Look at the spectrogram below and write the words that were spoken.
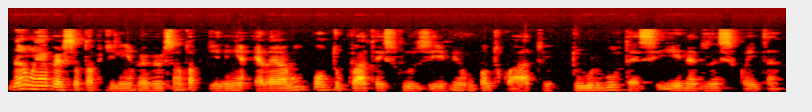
Não é a versão top de linha, a versão top de linha ela é 1.4 exclusiva, 1.4 turbo TSI, né, 250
